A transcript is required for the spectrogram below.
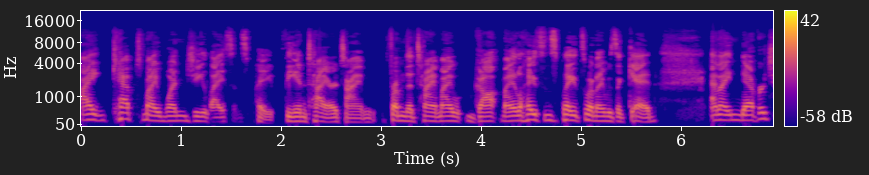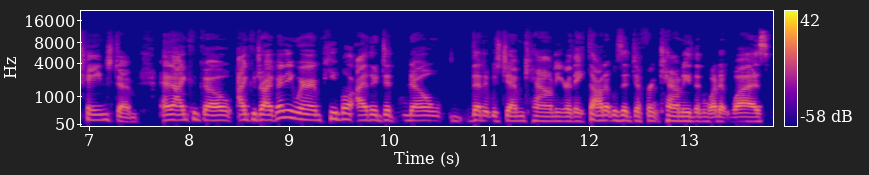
I kept my 1G license plate the entire time from the time I got my license plates when I was a kid. And I never changed them. And I could go, I could drive anywhere and people either didn't know that it was Gem County or they thought it was a different county than what it was.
